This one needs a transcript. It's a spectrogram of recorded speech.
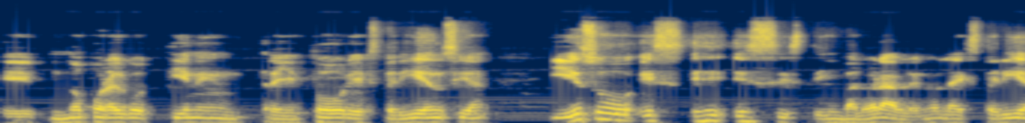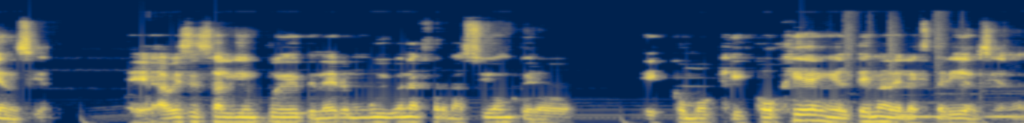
Eh, no por algo tienen trayectoria, experiencia, y eso es, es, este, invalorable, ¿no? La experiencia. a veces alguien puede tener muy buena formación, pero como que cojea en el tema de la experiencia, ¿no?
